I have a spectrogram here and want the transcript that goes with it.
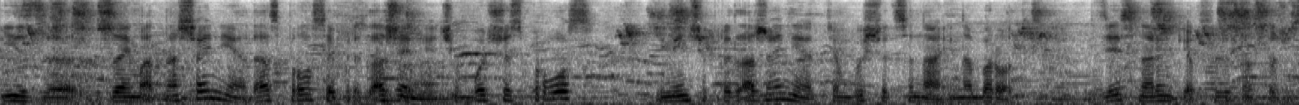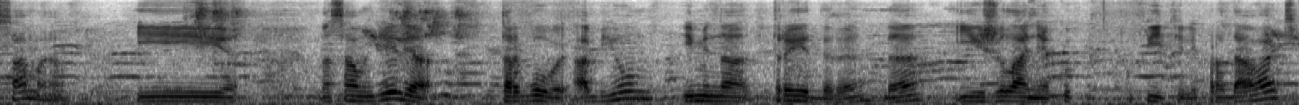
из взаимоотношения да, спроса и предложения. Чем больше спрос и меньше предложения, тем выше цена и наоборот. Здесь на рынке абсолютно то же самое. И на самом деле торговый объем именно трейдеры, да, и их желание куп- купить или продавать,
